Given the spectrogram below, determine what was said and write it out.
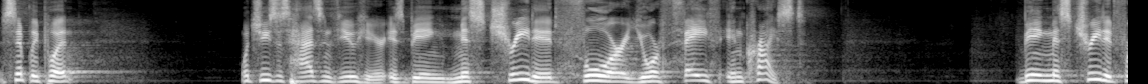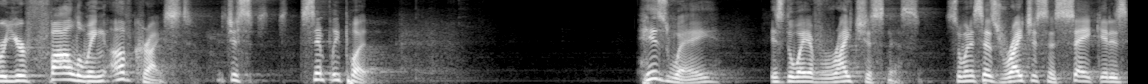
Simply put, what Jesus has in view here is being mistreated for your faith in Christ. Being mistreated for your following of Christ. Just simply put, his way is the way of righteousness. So when it says righteousness' sake, it is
